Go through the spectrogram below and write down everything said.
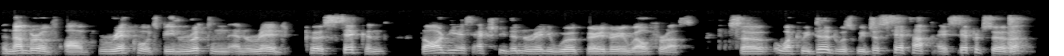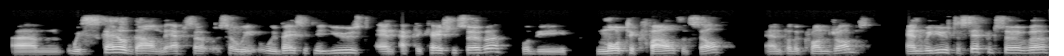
the number of, of records being written and read per second, the RDS actually didn't really work very, very well for us. So what we did was we just set up a separate server um, we scaled down the app. So, so we, we basically used an application server for the Mautic files itself and for the cron jobs. And we used a separate server.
